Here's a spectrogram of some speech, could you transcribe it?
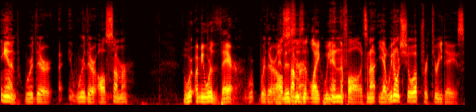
And we're there. We're there all summer. We're, I mean, we're there. We're, we're there I mean, all this summer. isn't like we. in the fall. It's not. Yeah, we don't show up for three days.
